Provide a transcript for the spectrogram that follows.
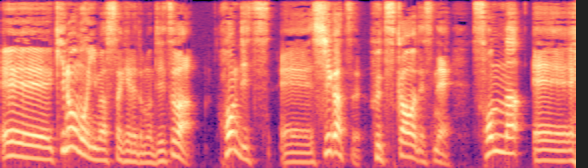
えー昨日も言いましたけれども、実は、本日、えー4月2日はですね、そんな、えー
